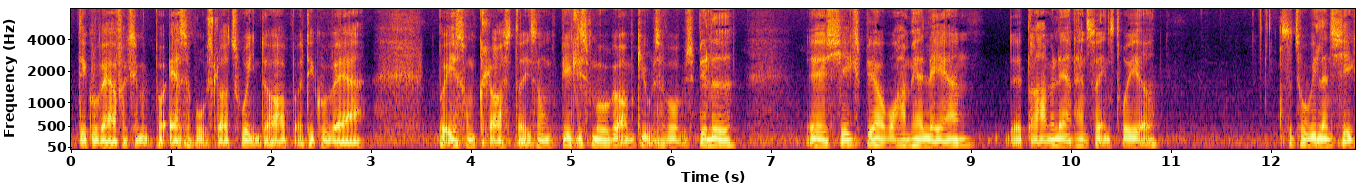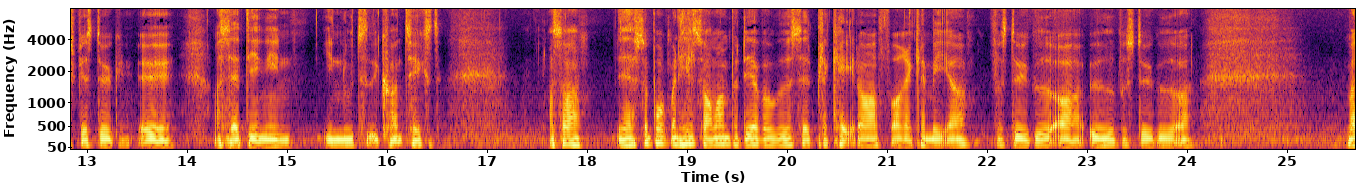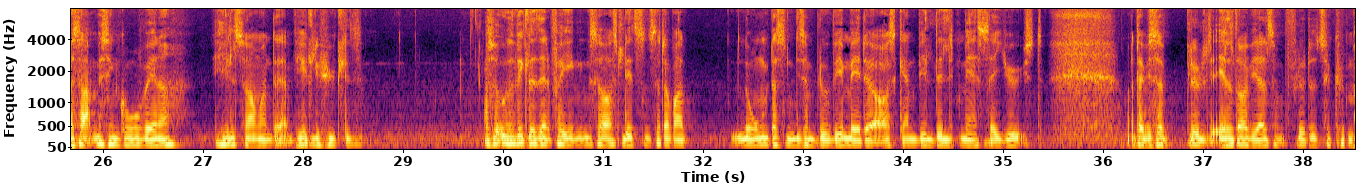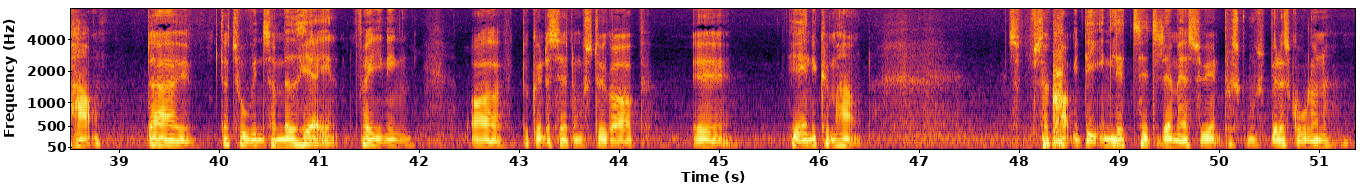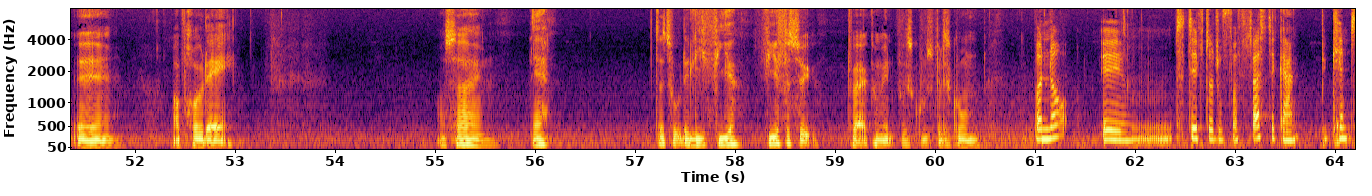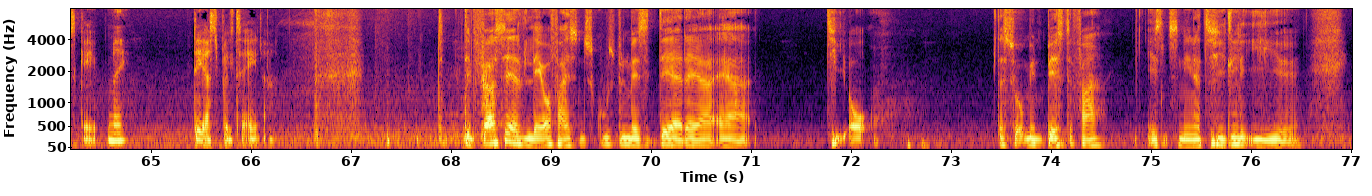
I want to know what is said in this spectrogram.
Det kunne være for eksempel på Asserbro Slotsruin deroppe, og det kunne være på Esrum Kloster i sådan nogle virkelig smukke omgivelser, hvor vi spillede øh, Shakespeare, hvor ham her læreren, øh, dramalæreren, han så instruerede. Og så tog vi et eller andet Shakespeare-stykke øh, og satte det ind i en, i en nutidig kontekst. Og så, ja, så brugte man hele sommeren på det, at være ude og sætte plakater op for at reklamere for stykket og øde på stykket og var sammen med sine gode venner hele sommeren der. Virkelig hyggeligt. Og så udviklede den forening så også lidt, sådan, så der var nogen, der sådan ligesom blev ved med det, og også gerne ville det lidt mere seriøst. Og da vi så blev lidt ældre, og vi alle sammen flyttede til København, der, øh, der tog vi den så med herind, foreningen, og begyndte at sætte nogle stykker op øh, herinde i København. Så, så kom ideen lidt til det der med at søge ind på skuespillerskolerne. Øh, og prøve det af. Og så, øh, ja, så tog det lige fire, fire forsøg, før jeg kom ind på skuespilskolen. Hvornår øh, stifter du for første gang bekendtskab med det at spille teater? Det, det første, jeg laver faktisk en skuespilmæssigt, det er, da jeg er 10 år. Der så min bedstefar sådan en artikel i, øh,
